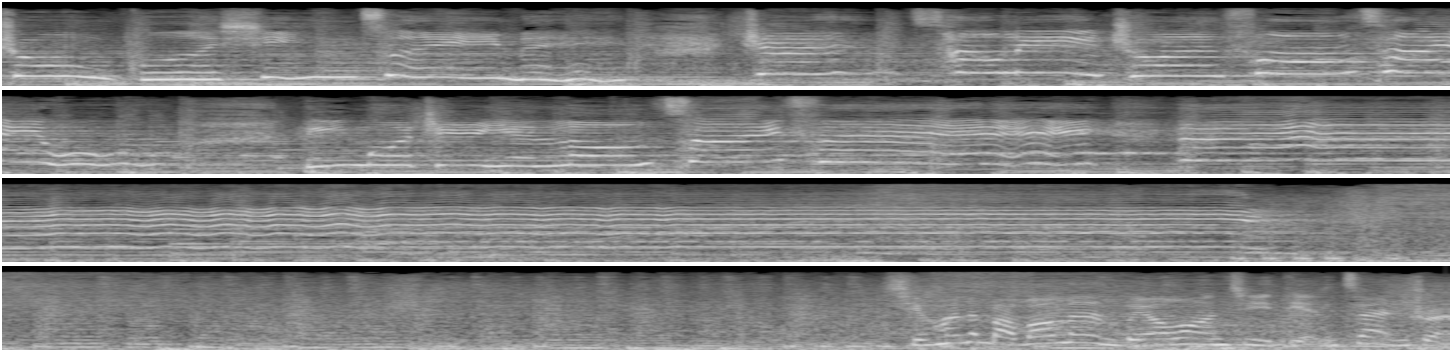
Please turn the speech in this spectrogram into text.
中国心最美。贞操礼转风载舞，笔墨纸砚龙在飞。喜欢的宝宝们不要忘记点赞、转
